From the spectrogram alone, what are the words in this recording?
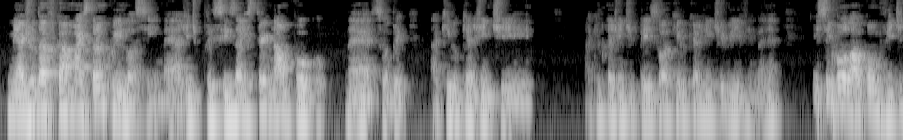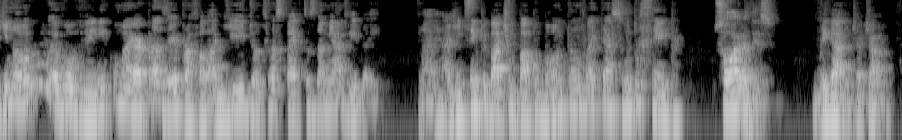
me ajuda a ficar mais tranquilo, assim, né? A gente precisa externar um pouco, né? Sobre aquilo que a gente, aquilo que a gente pensa ou aquilo que a gente vive, né? E se rolar o convite de novo, eu vou vir com o maior prazer para falar de, de outros aspectos da minha vida aí. Né? A gente sempre bate um papo bom, então vai ter assunto sempre. Só agradeço. Obrigado, tchau, tchau.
